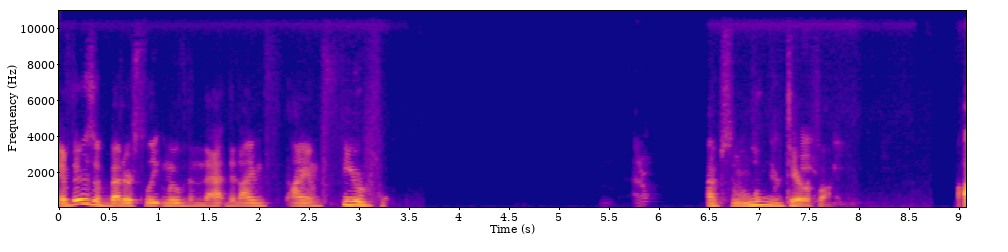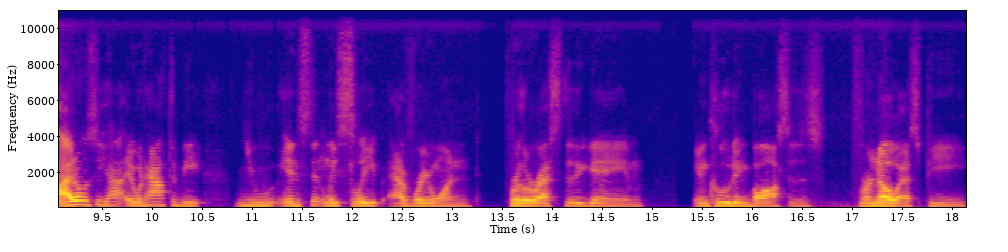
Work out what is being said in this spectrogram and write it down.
if there's a better sleep move than that, then I'm I am fearful, I don't. I don't absolutely can terrified. I don't see how it would have to be you instantly sleep everyone for the rest of the game, including bosses, for no SP.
